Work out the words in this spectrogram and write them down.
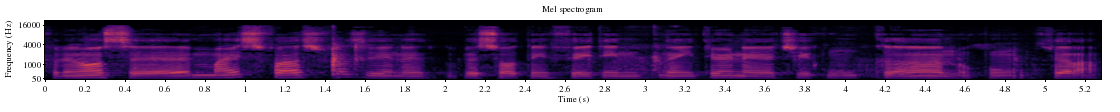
Falei, nossa, é mais fácil fazer, né? O pessoal tem feito na internet, com cano, com, sei lá.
